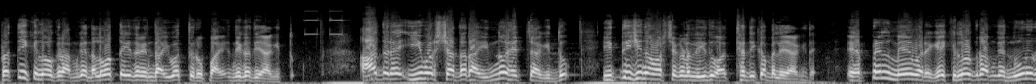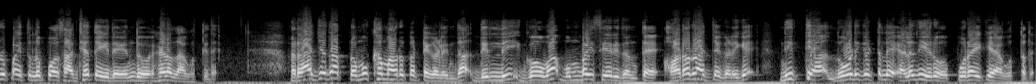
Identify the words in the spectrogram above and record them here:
ಪ್ರತಿ ಕಿಲೋಗ್ರಾಂಗೆ ನಲವತ್ತೈದರಿಂದ ಐವತ್ತು ರೂಪಾಯಿ ನಿಗದಿಯಾಗಿತ್ತು. ಆದರೆ ಈ ವರ್ಷ ದರ ಇನ್ನೂ ಹೆಚ್ಚಾಗಿದ್ದು, ಇತ್ತೀಚಿನ ವರ್ಷಗಳಲ್ಲಿ ಇದು ಅತ್ಯಧಿಕ ಬೆಲೆಯಾಗಿದೆ. ಏಪ್ರಿಲ್ ಮೇವರೆಗೆ ಕಿಲೋಗ್ರಾಂಗೆ ನೂರು ರೂಪಾಯಿ ತಲುಪುವ ಸಾಧ್ಯತೆ ಇದೆ ಎಂದು ಹೇಳಲಾಗುತ್ತಿದೆ. ರಾಜ್ಯದ ಪ್ರಮುಖ ಮಾರುಕಟ್ಟೆಗಳಿಂದ ದಿಲ್ಲಿ, ಗೋವಾ, ಮುಂಬೈ ಸೇರಿದಂತೆ ಹೊರ ರಾಜ್ಯಗಳಿಗೆ ನಿತ್ಯ ಲೋಡಿಗಟ್ಟಲೆ ಎಳನೀರು ಪೂರೈಕೆಯಾಗುತ್ತದೆ.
